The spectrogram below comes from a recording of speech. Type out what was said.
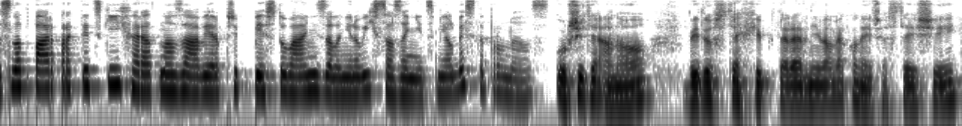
snad pár praktických rad na závěr při pěstování zeleninových sazenic měl byste pro nás? Určitě ano. Vyjdu z těch chyb, které vnímám jako nejčastější.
